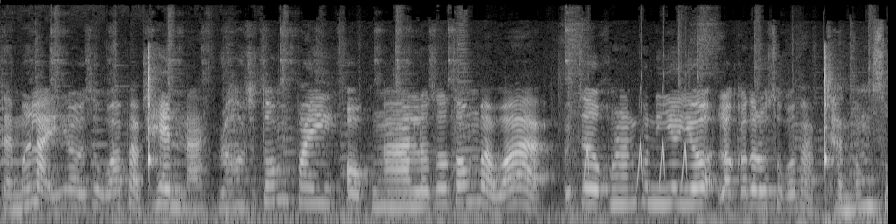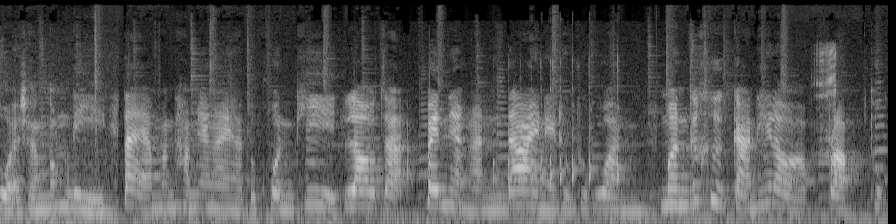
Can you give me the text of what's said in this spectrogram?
แต่เมื่อไหร่ที่เรารู้สึกว่าแบบเช่นนะ เราจะต้องไปออกงาน เราจะต้องแบบว่าไปเจอคนนั้นคนนี้เยอะๆ เราก็จะรู้สึกว่าแบบฉันต้องสวย ฉันต้องดี แต่มันทำยังไงอะทุกคนที่เราจะเป็นอย่างนั้นได้ในทุกๆวัน มันก็คือการที่เราอะปรับทุก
